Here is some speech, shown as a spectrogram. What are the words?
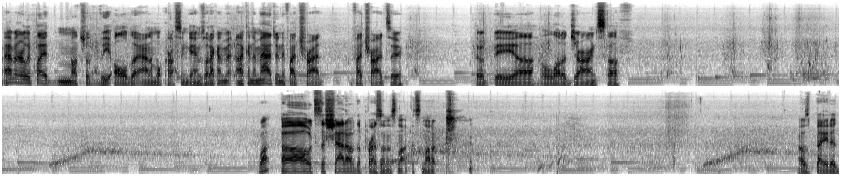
I haven't really played much of the older Animal Crossing games, but I can I can imagine if I tried if I tried to, there would be uh, a lot of jarring stuff. What? Oh, it's the shadow of the present. It's not. It's not a. I was baited.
